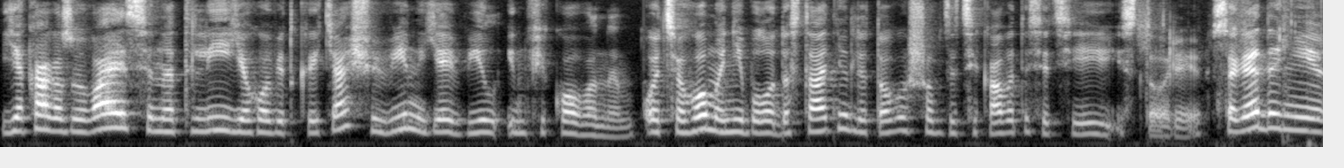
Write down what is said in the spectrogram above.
яка розвивається на тлі його відкриття, що він є ВІЛ-інфікованим. Оцього мені було достатньо для того, щоб зацікавитися цією історією. Всередині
